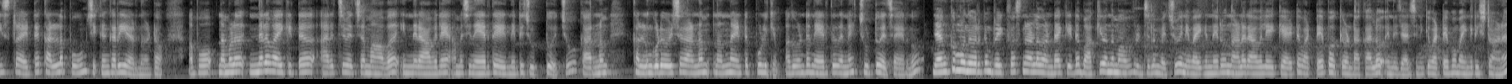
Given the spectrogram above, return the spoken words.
ഈസ്റ്റർ ആയിട്ട് കള്ളപ്പവും ചിക്കൻ കറിയായിരുന്നു കേട്ടോ. അപ്പോൾ നമ്മൾ ഇന്നലെ വൈകിട്ട് അരച്ച് വെച്ച മാവ് ഇന്ന് രാവിലെ അമ്മച്ചി നേരത്തെ എഴുന്നേറ്റ് ചുട്ടു വെച്ചു. കാരണം കള്ളും കൂടി ഒഴിച്ച കാരണം നന്നായിട്ട് പുളിക്കും. അതുകൊണ്ട് നേരത്തെ തന്നെ ചുട്ടു വെച്ചായിരുന്നു. ഞങ്ങൾക്ക് മൂന്നുപേർക്കും ബ്രേക്ക്ഫാസ്റ്റിനുള്ളത് ഉണ്ടാക്കിയിട്ട് ബാക്കി വന്ന മാവ് ഫ്രിഡ്ജിലും വെച്ചു. ഇനി വൈകുന്നേരവും നാളെ രാവിലെയൊക്കെ ആയിട്ട് വട്ടയപ്പമൊക്കെ ഉണ്ടാക്കാമല്ലോ എന്ന് വിചാരിച്ചു. എനിക്ക് വട്ടയപ്പം ഭയങ്കര ഇഷ്ടമാണ്.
